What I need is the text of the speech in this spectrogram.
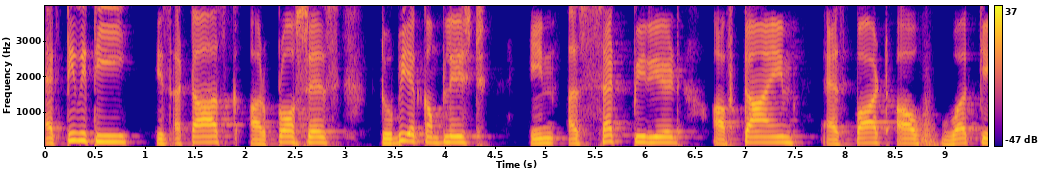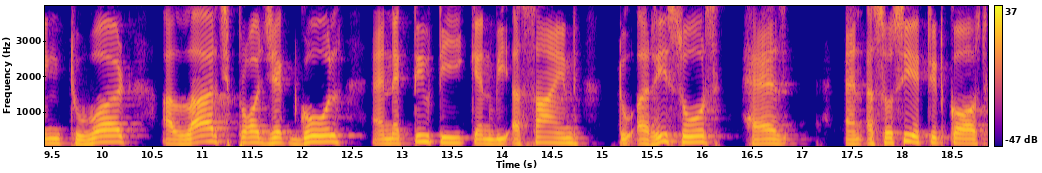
Activity is a task or process to be accomplished in a set period of time as part of working toward a large project goal an activity can be assigned to a resource has an associated cost.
